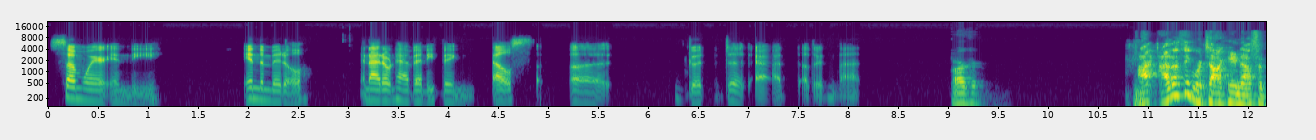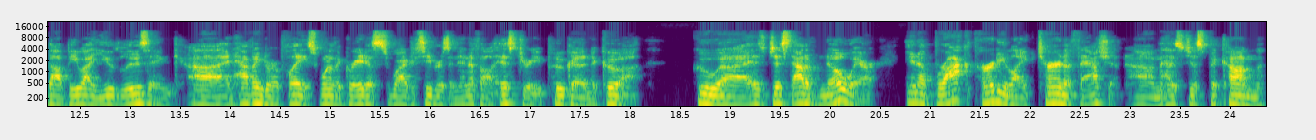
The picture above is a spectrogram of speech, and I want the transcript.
somewhere in the in the middle, and I don't have anything else uh good to add other than that. Parker. I, I don't think we're talking enough about BYU losing uh, and having to replace one of the greatest wide receivers in NFL history, Puka Nacua who uh, has just out of nowhere, in a Brock Purdy like turn of fashion, um, has just become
